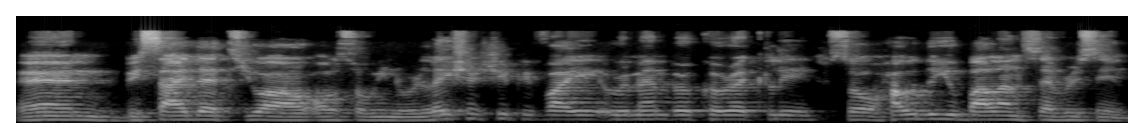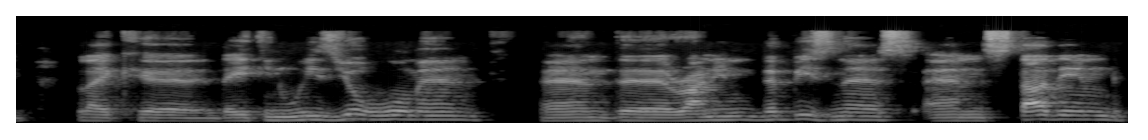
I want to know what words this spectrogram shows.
And beside that you are also in relationship if i remember correctly. So how do you balance everything? Like uh, dating with your woman and uh, running the business and studying?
